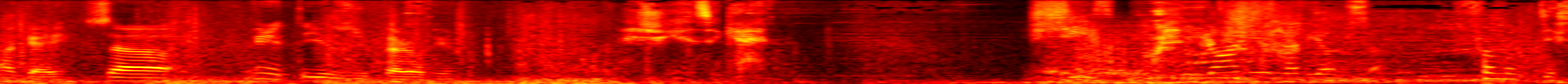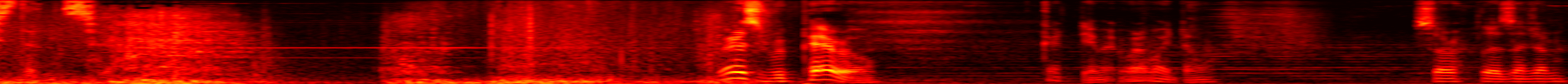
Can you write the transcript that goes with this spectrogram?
Okay, so we need to use Reparo here. There she is again. She's Wingardium Leviosa. From a distance. Where's Reparo? God damn it, what am I doing? Sorry, ladies and gentlemen.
